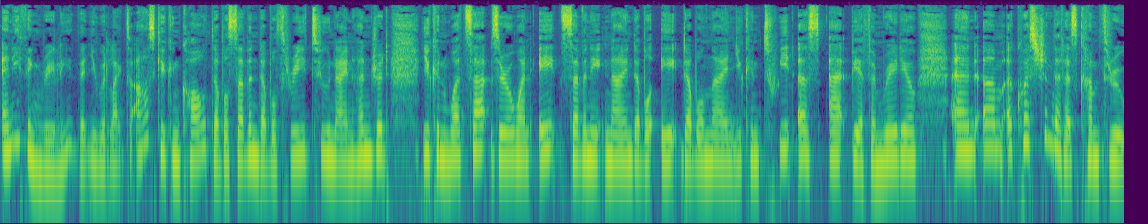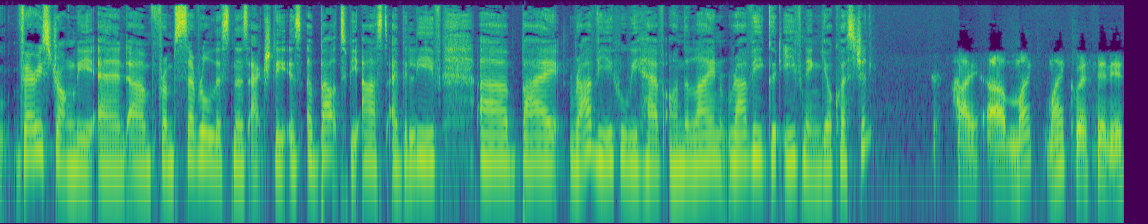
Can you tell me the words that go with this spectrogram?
anything really that you would like to ask. You can call double seven double three two nine hundred. You can WhatsApp zero one eight seven eight nine double eight double nine. You can tweet us at BFM Radio. And um, a question that has come through very strongly and um, from several listeners actually is about to be asked, I believe, uh, by Ravi, who we have on the line. Ravi, good evening. Your question? Hi. Uh, my my question is,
